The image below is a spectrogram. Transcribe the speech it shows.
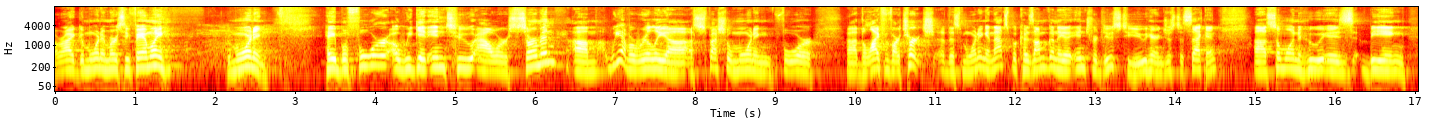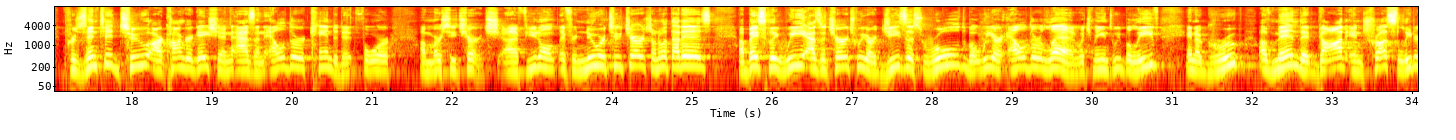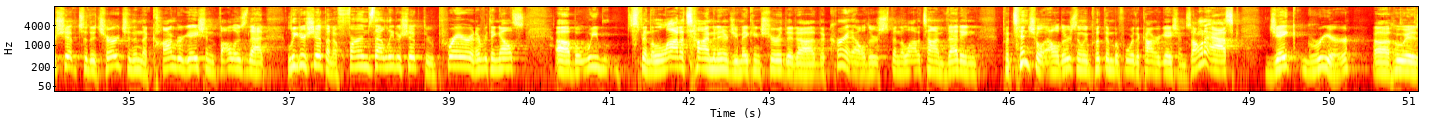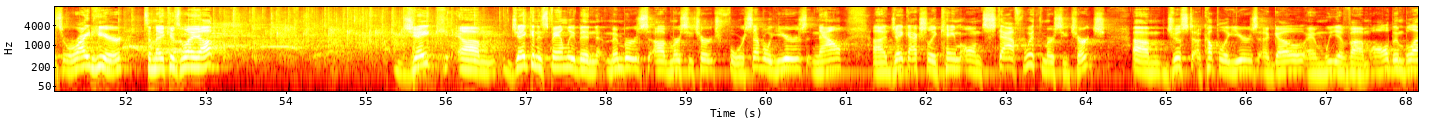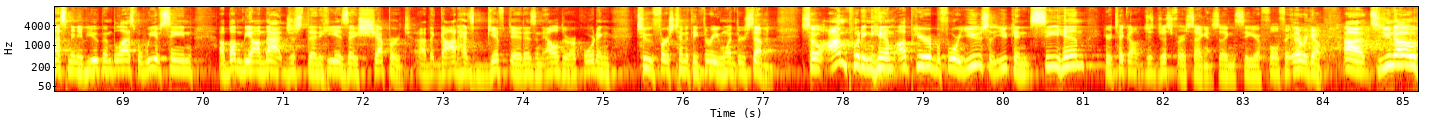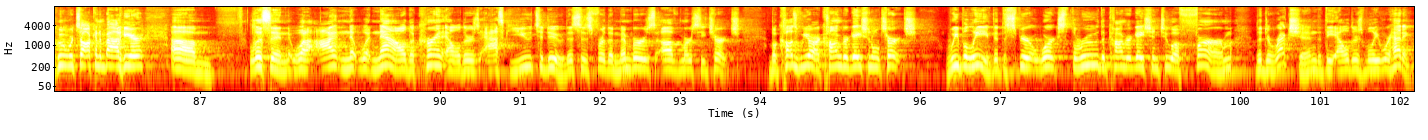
All right, good morning, Mercy family. Good morning. Hey, before uh, we get into our sermon, um, we have a really uh, a special morning for uh, the life of our church uh, this morning, and that's because I'm going to introduce to you here in just a second uh, someone who is being presented to our congregation as an elder candidate for a Mercy Church. Uh, if you don't, if you're newer to church, don't know what that is. Uh, basically, we as a church, we are Jesus ruled, but we are elder led, which means we believe in a group of men that God entrusts leadership to the church, and then the congregation follows that leadership and affirms that leadership through prayer and everything else. Uh, but we spend a lot of time and energy making sure that uh, the current elders spend a lot of time vetting potential elders, and we put them before the congregation. So I want to ask Jake Greer, uh, who is right here, to make his way up. Jake, um, Jake and his family have been members of Mercy Church for several years now. Uh, Jake actually came on staff with Mercy Church um, just a couple of years ago, and we have um, all been blessed. Many of you have been blessed, but we have seen above and beyond that just that he is a shepherd uh, that God has gifted as an elder according to 1 Timothy 3 1 through 7. So I'm putting him up here before you so that you can see him. Here, take off just, just for a second so they can see your full face. There we go. Uh, so you know who we're talking about here. Um, Listen, what I what now the current elders ask you to do. This is for the members of Mercy Church. Because we are a congregational church, we believe that the Spirit works through the congregation to affirm the direction that the elders believe we're heading.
